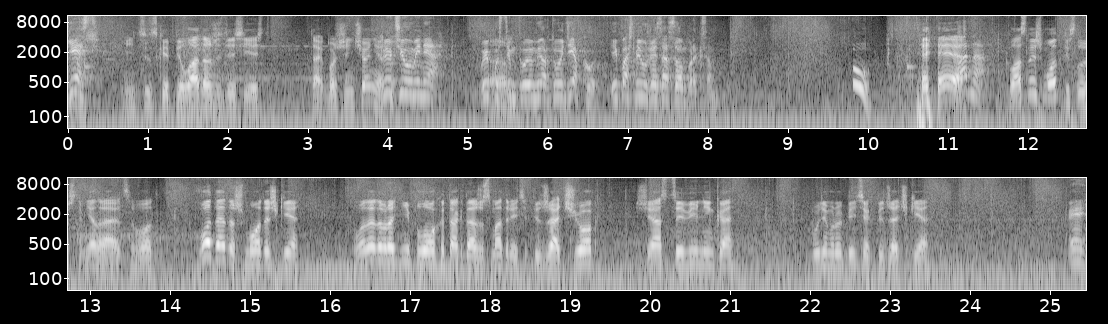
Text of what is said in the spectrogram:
Есть! медицинская пила даже здесь есть. Так, больше ничего нет? Ключи у меня! Выпустим Эм. твою мертвую девку и пошли уже за зомбраксом. Хе-хе. Ладно? Классные шмотки, слушайте, мне нравятся. Вот. Вот это шмоточки. Вот это вроде неплохо так даже. Смотрите, пиджачок. Сейчас цивильненько. Будем рубить их в пиджачке. Эй,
